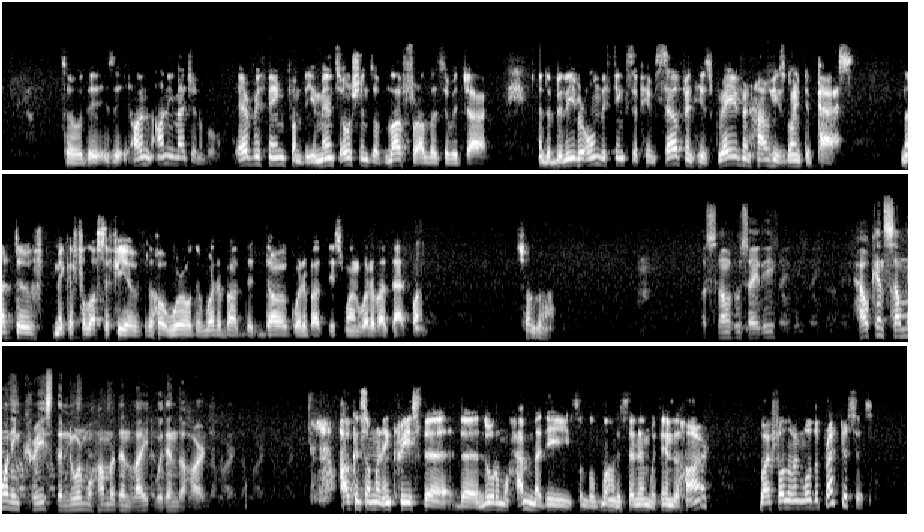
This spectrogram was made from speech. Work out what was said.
so it's un, unimaginable. Everything from the immense oceans of love for Allah and the believer only thinks of himself and his grave and how he's going to pass. Not to make a philosophy of the whole world and what about the dog, what about this one, what about that one, inshaAllah. Alaykum Sayyidi. How can someone increase the Nur Muhammadan light within the heart? How can someone increase the, the Nur Muhammadi within the heart? By following all the practices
